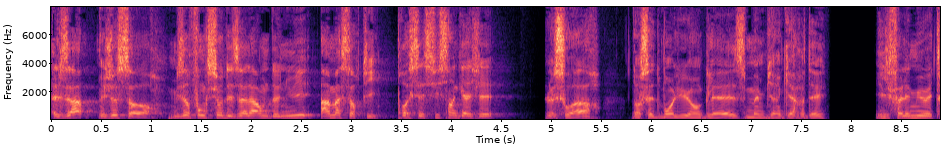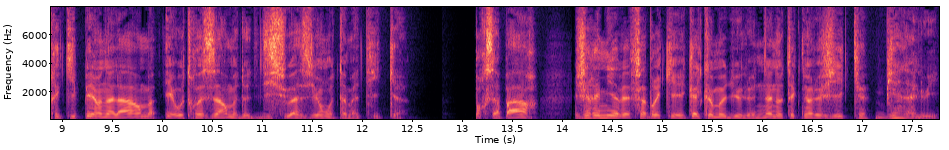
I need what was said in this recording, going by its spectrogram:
Elsa, je sors. Mise en fonction des alarmes de nuit à ma sortie. Processus engagé. Le soir, dans cette banlieue anglaise, même bien gardée, il fallait mieux être équipé en alarmes et autres armes de dissuasion automatique. Pour sa part, Jérémy avait fabriqué quelques modules nanotechnologiques bien à lui.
